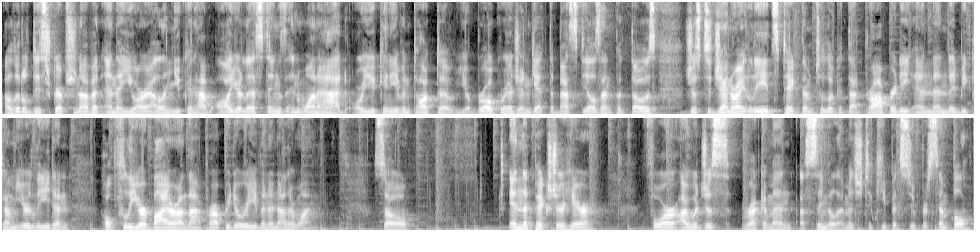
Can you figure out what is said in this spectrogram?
a little description of it, and the URL, and you can have all your listings in one ad. Or you can even talk to your brokerage and get the best deals and put those just to generate leads, take them to look at that property, and then they become your lead and hopefully your buyer on that property or even another one. So in the picture here, for I would just recommend a single image to keep it super simple.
